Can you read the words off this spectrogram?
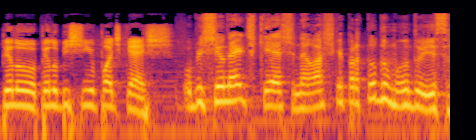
pelo, pelo bichinho podcast? O bichinho Nerdcast, né? Eu acho que é pra todo mundo isso.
